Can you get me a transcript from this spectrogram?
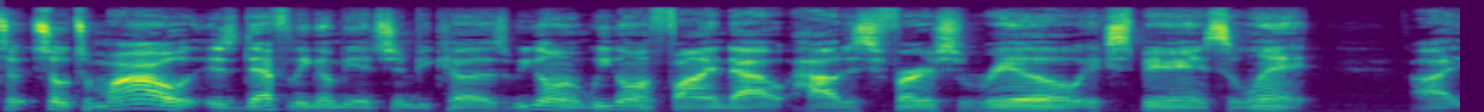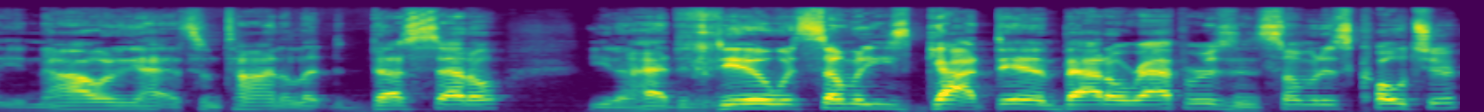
t- so tomorrow is definitely gonna be interesting because we gonna we gonna find out how this first real experience went. I now we had some time to let the dust settle. You know, had to deal with some of these goddamn battle rappers and some of this culture.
